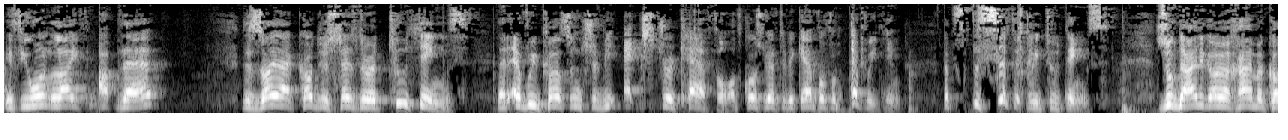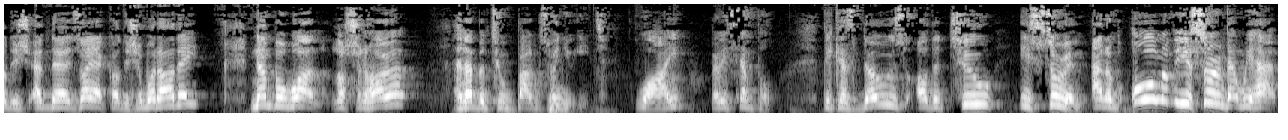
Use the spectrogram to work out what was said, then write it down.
if you want life up there, the Zohar Kodesh says there are two things that every person should be extra careful. Of course, we have to be careful from everything, but specifically two things. Zug the Heilige Kodesh and the Kodesh. And what are they? Number one, Lashon Hara, and number two, bugs when you eat. Why? Very simple. Because those are the two Isurim, out of all of the Isurim that we have,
